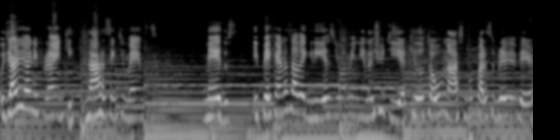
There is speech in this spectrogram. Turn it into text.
O diário de Anne Frank narra sentimentos, medos e pequenas alegrias de uma menina judia que lutou o máximo para sobreviver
